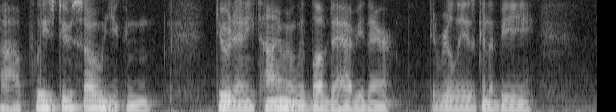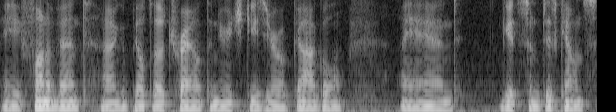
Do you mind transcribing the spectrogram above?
uh, please do so. You can do it anytime and we'd love to have you there. It really is going to be a fun event. Uh, you'll be able to try out the new HDZero goggle and get some discounts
